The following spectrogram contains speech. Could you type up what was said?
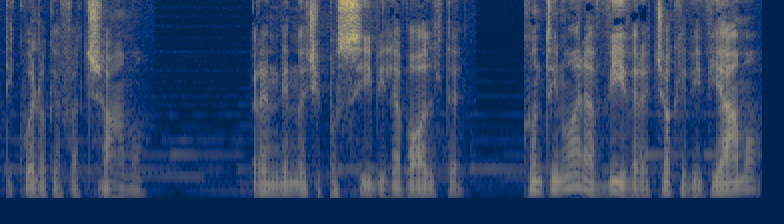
di quello che facciamo, rendendoci possibile a volte continuare a vivere ciò che viviamo,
